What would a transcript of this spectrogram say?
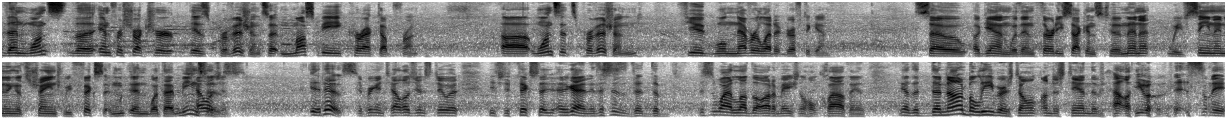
then once the infrastructure is provisioned, so it must be correct up front. Uh, once it's provisioned, Fugue will never let it drift again. So again, within 30 seconds to a minute, we've seen anything that's changed, we fix it. And, and what that means is, it is. To bring intelligence to it, you should fix it. And again, this is the, the this is why I love the automation, the whole cloud thing. You know, the, the non-believers don't understand the value of this. I, mean,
